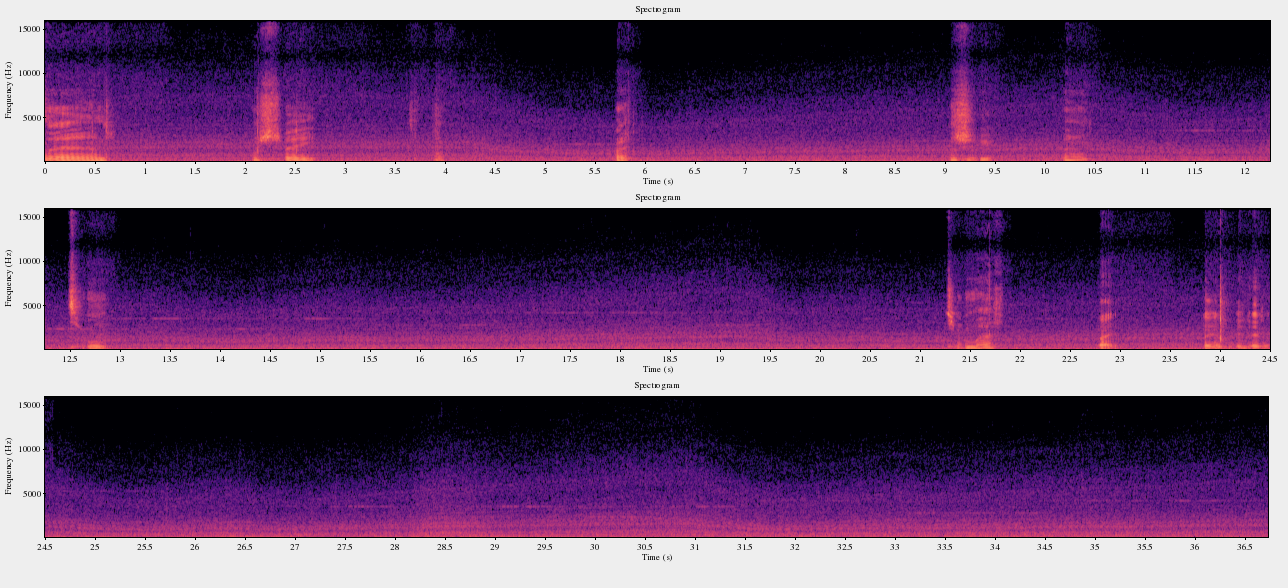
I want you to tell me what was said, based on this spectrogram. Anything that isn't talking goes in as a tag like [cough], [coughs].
and go straight. Right. As you um, this one. Turn left. Right. There we did it.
